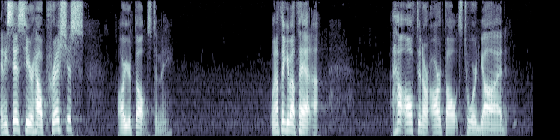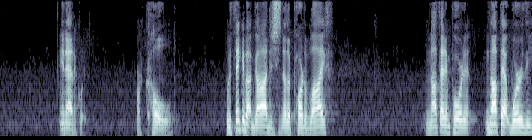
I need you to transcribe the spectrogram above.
And He says here, How precious are your thoughts to me. When I think about that, I, how often are our thoughts toward God inadequate or cold? We think about God as just another part of life? Not that important, not that worthy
